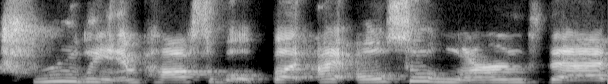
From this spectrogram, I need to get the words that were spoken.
truly impossible. But I also learned that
